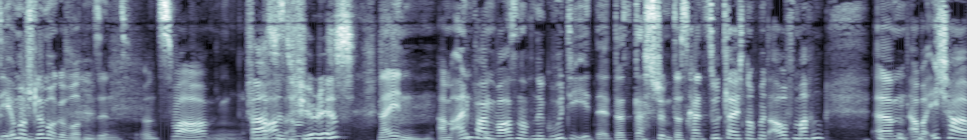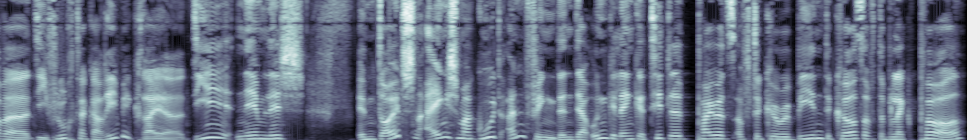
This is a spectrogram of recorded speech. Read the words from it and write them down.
die immer schlimmer geworden sind. Und zwar Fast and am, Furious? Nein, am Anfang war es noch eine gute Idee. Das, das stimmt, das kannst du gleich noch mit aufmachen. Ähm, aber ich habe die Fluch der Karibik-Reihe, die nämlich im Deutschen eigentlich mal gut anfing, denn der ungelenke Titel Pirates of the Caribbean, The Curse of the Black Pearl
